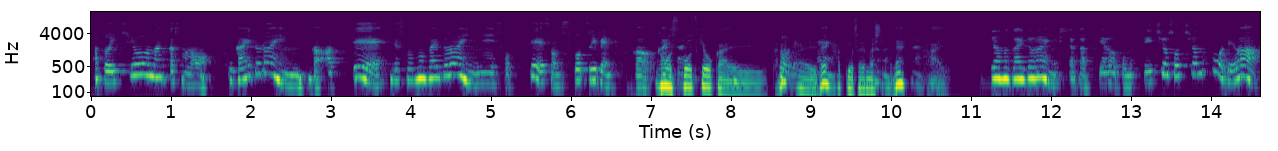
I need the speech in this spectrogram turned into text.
あと一応なんかそのガイドラインがあって、で、そのガイドラインに沿って、そのスポーツイベントとかを日本スポーツツ協会かな、そうですね。えーね発表されましたよね。うんはい。こちらのガイドラインに従ってやろうと思って、一応そちらの方では、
